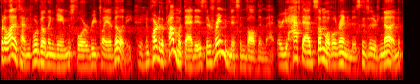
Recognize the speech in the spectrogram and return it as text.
But a lot of times we're building games for replayability. Mm-hmm. And part of the problem with that is there's randomness involved in that. Or you have to add some level of randomness because if there's none,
